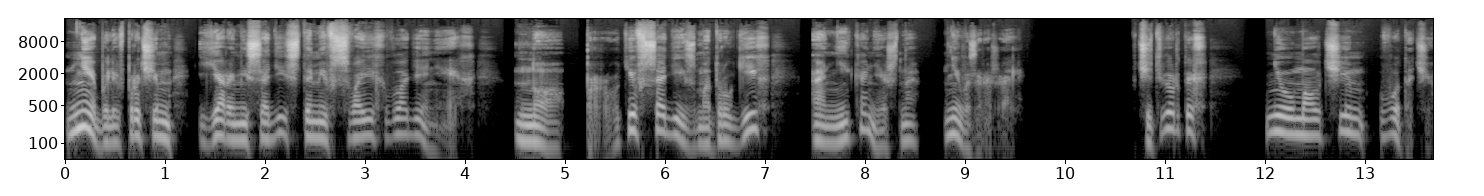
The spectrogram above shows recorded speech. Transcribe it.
не были, впрочем, ярыми садистами в своих владениях, но Против садизма других они, конечно, не возражали. В-четвертых, не умолчим вот о чем.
